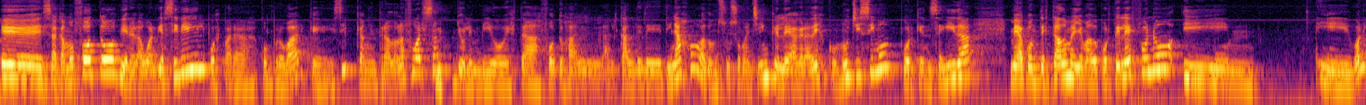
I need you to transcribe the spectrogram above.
Eh, sacamos fotos, viene la Guardia Civil, pues para comprobar que sí, que han entrado a la fuerza. Yo le envío estas fotos al alcalde de Tinajo, a don Suso Machín, que le agradezco muchísimo, porque enseguida me ha contestado, me ha llamado por teléfono y, y bueno,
